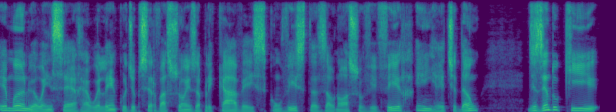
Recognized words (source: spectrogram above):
Emmanuel encerra o elenco de observações aplicáveis com vistas ao nosso viver em retidão, dizendo que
